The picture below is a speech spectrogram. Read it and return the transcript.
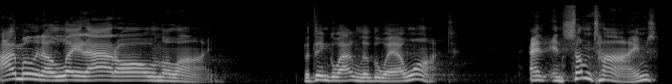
I'm willing to lay it out all on the line, but then go out and live the way I want. And, and sometimes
